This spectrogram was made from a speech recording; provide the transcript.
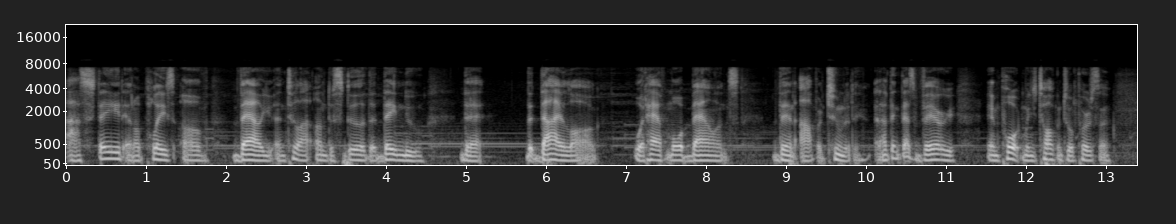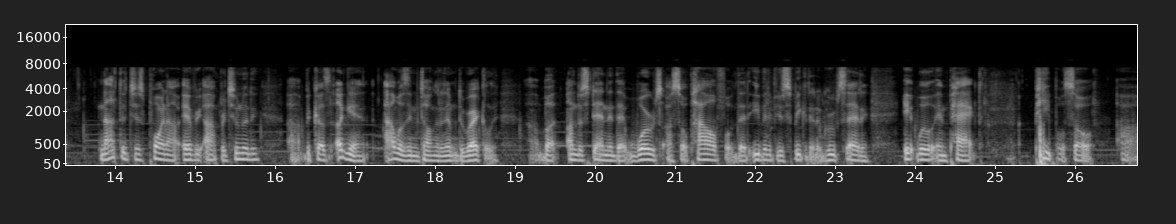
I stayed in a place of value until I understood that they knew that the dialogue would have more balance than opportunity. And I think that's very important when you're talking to a person, not to just point out every opportunity, uh, because again, I wasn't even talking to them directly, uh, but understanding that words are so powerful that even if you're speaking in a group setting, it will impact people. So, uh,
